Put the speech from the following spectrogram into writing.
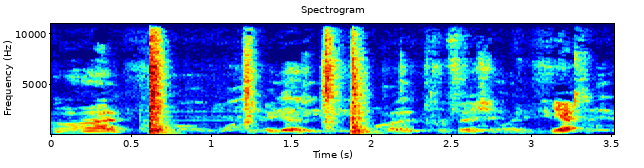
All right. He does both proficiently. Yep.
